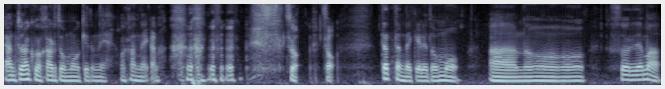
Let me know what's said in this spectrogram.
なんとなくわかると思うけどね。わかんないかな。そうそう。だったんだけれどもあのー、それでまあ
